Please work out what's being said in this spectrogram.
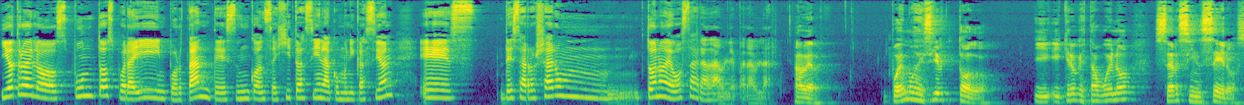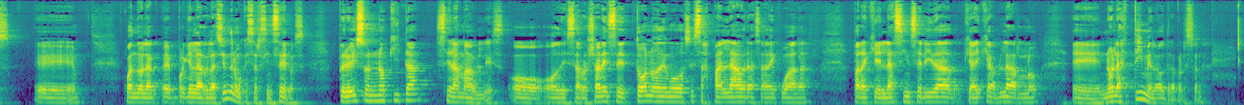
Y otro de los puntos por ahí importantes, un consejito así en la comunicación, es desarrollar un tono de voz agradable para hablar. A ver, podemos decir todo y, creo que está bueno ser sinceros. Eh, cuando la, eh, porque en la relación tenemos que ser sinceros, pero eso no quita ser amables o, desarrollar ese tono de voz, esas palabras adecuadas para que la sinceridad, que hay que hablarlo, eh, no lastime a la otra persona.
